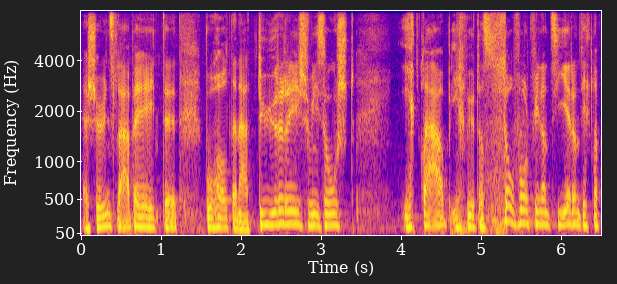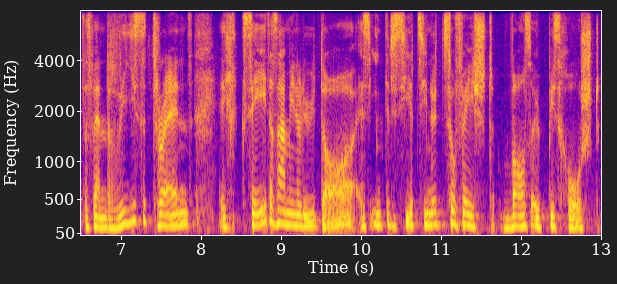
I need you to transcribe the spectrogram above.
ein schönes Leben hätten, wo halt dann auch teurer ist wie sonst, ich glaube, ich würde das sofort finanzieren und ich glaube, das wäre ein riesen Trend. Ich sehe das auch meinen Leuten an. Es interessiert sie nicht so fest, was etwas kostet,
